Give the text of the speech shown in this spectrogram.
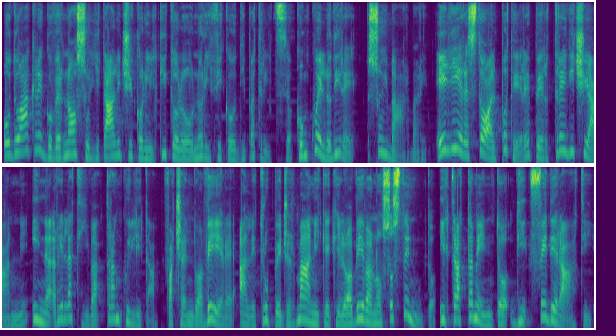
Odoacre governò sugli italici con il titolo onorifico di patrizio, con quello di re sui barbari. Egli restò al potere per 13 anni in relativa tranquillità, facendo avere alle truppe germaniche che lo avevano sostenuto il trattamento di federati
